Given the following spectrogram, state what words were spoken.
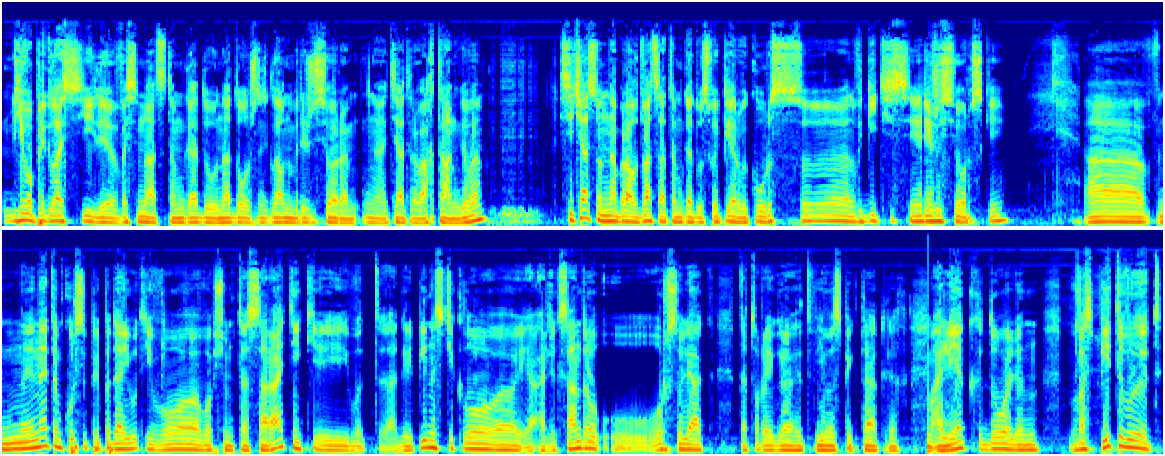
его пригласили в 18 году на должность главного режиссера э, театра Вахтангова. Сейчас он набрал в 2020 году свой первый курс э, в ГИТИСе, режиссерский. А, на этом курсе преподают его, в общем-то, соратники, и вот Агриппина Стеклова, и Александр Урсуляк, который играет в его спектаклях, Олег Долин. Воспитывают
